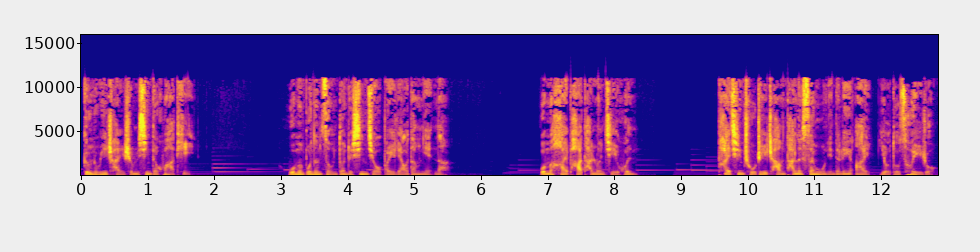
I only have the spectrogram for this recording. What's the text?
更容易产生新的话题。我们不能总端着新酒杯聊当年呢。我们害怕谈论结婚，太清楚这场谈了三五年的恋爱有多脆弱。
